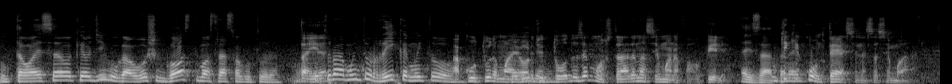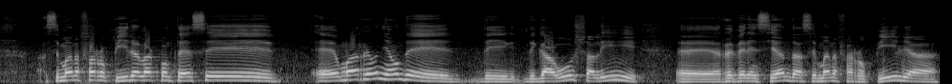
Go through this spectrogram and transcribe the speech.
Então, isso é o que eu digo, o gaúcho gosta de mostrar a sua cultura. Tá aí, cultura muito rica, muito... A cultura maior Querida, de todas é mostrada na Semana Farroupilha. Exatamente. O que, que acontece nessa semana? A Semana Farroupilha ela acontece é uma reunião de, de, de gaúcho ali é, reverenciando a Semana Farroupilha,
